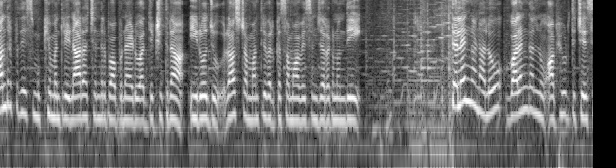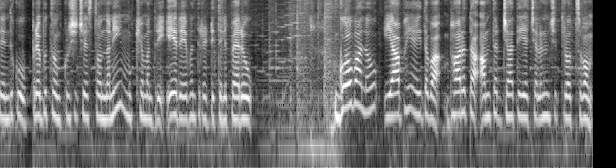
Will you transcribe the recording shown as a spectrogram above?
ఆంధ్రప్రదేశ్ ముఖ్యమంత్రి నారా చంద్రబాబు నాయుడు అధ్యక్షతన ఈరోజు రాష్ట మంత్రివర్గ సమావేశం జరగనుంది. తెలంగాణలో వరంగల్ను అభివృద్ది చేసేందుకు ప్రభుత్వం కృషి చేస్తోందని ముఖ్యమంత్రి ఏ రేవంత్ రెడ్డి తెలిపారు. గోవాలో యాభై ఐదవ భారత అంతర్జాతీయ చలనచిత్రోత్సవం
